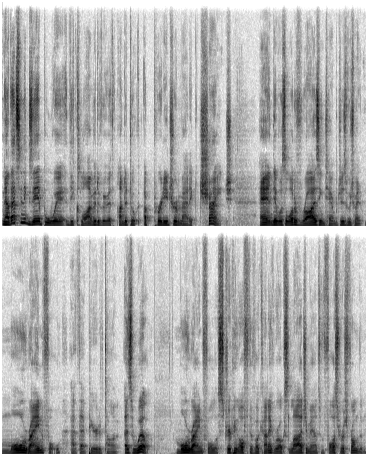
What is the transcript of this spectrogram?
Now, that's an example where the climate of Earth undertook a pretty dramatic change. And there was a lot of rising temperatures, which meant more rainfall at that period of time as well more rainfall, stripping off the volcanic rocks large amounts of phosphorus from them,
